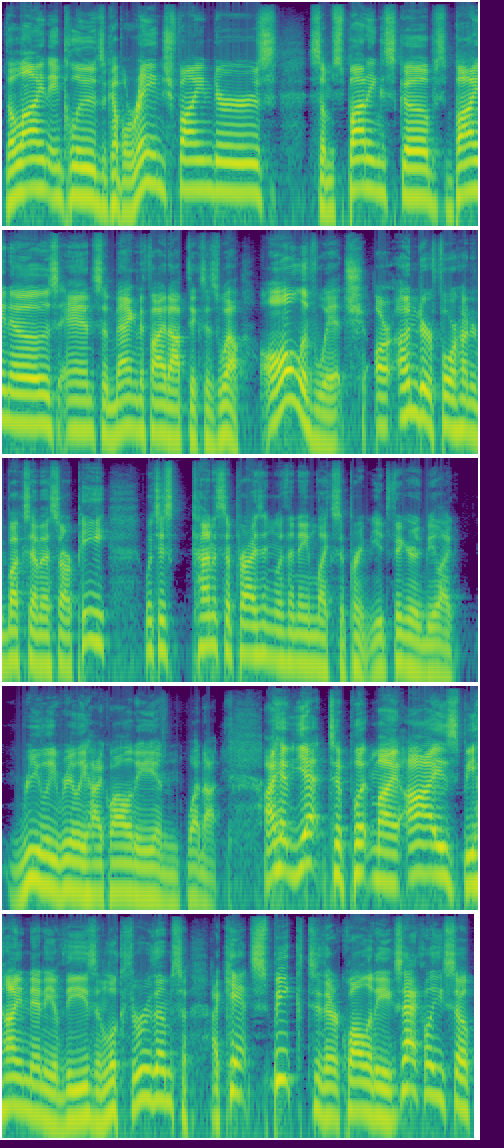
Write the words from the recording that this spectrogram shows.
The line includes a couple rangefinders, some spotting scopes, binos, and some magnified optics as well. All of which are under 400 bucks MSRP, which is kind of surprising with a name like Supreme. You'd figure it'd be like really, really high quality and whatnot. I have yet to put my eyes behind any of these and look through them, so I can't speak to their quality exactly, so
